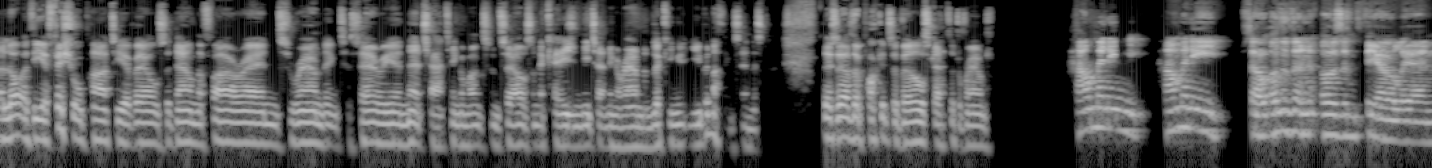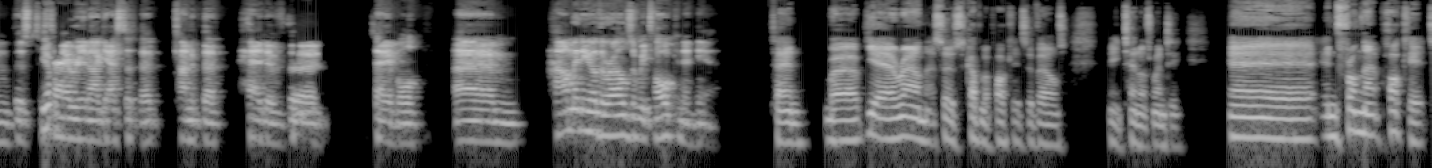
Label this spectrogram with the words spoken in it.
A lot of the official party of elves are down the far end surrounding Tessarian. They're chatting amongst themselves and occasionally turning around and looking at you, but nothing sinister. There's other pockets of elves scattered around. How many? How many? So, other than us and Theolian, there's Yep. Tessarian, I guess, at the kind of the head of the table. Um, how many other elves are we talking in here? 10. Uh, yeah, around that. So it's a couple of pockets of elves, maybe 10 or 20. Uh, and from that pocket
